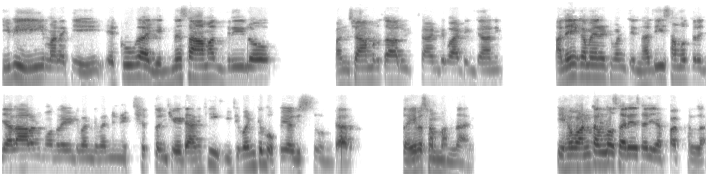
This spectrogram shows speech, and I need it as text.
ఇవి మనకి ఎక్కువగా యజ్ఞ సామగ్రిలో పంచామృతాలు ఇట్లాంటి వాటికి కానీ అనేకమైనటువంటి నదీ సముద్ర జలాలను మొదలైనటువంటివన్నీ నిక్షిప్తం చేయడానికి ఇటువంటివి ఉపయోగిస్తూ ఉంటారు దైవ సంబంధాన్ని ఇక వంటల్లో సరే సరే చెప్పక్కల్లా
